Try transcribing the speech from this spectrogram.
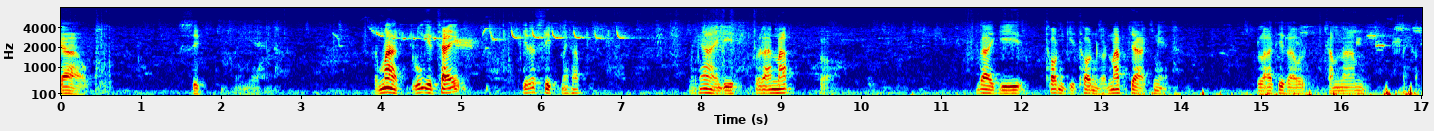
เก้าสิบอย่างเงี้ย ส่วนมากลุงอิดใช้ทีละสิบนะครับง่ายดีเวลานับก็ได้กี่ท่อนกี่ท่อนก็นับจากเนี่ย เวลาที่เราชำน้ำนะครับ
